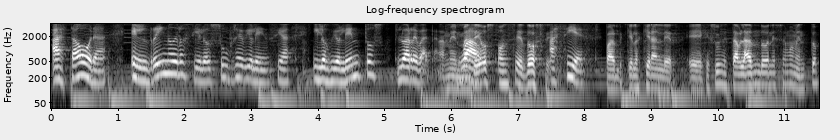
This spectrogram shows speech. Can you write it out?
hasta ahora, el reino de los cielos sufre violencia y los violentos lo arrebatan. Amén. Mateos 11, 12. Así es. Para que los quieran leer. Eh, Jesús está hablando en ese momento.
